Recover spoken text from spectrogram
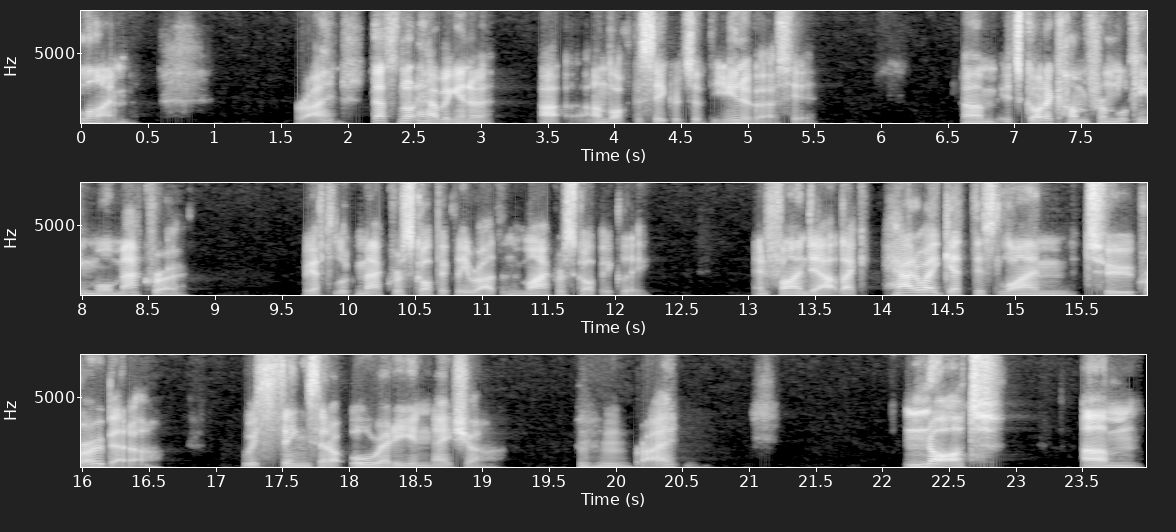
lime, right? That's not how we're going to uh, unlock the secrets of the universe here. Um, it's got to come from looking more macro. We have to look macroscopically rather than microscopically and find out like how do I get this lime to grow better with things that are already in nature, mm-hmm. right? Not um,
